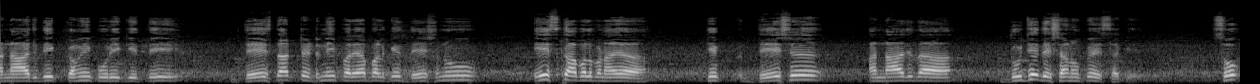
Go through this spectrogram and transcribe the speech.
ਅਨਾਜ ਦੀ ਕਮੀ ਪੂਰੀ ਕੀਤੀ। ਦੇਸ਼ ਦਾ ਢਿੱਡ ਨਹੀਂ ਭਰਿਆ, ਬਲਕਿ ਦੇਸ਼ ਨੂੰ ਇਸ ਕਾਬਲ ਬਣਾਇਆ ਕਿ ਦੇਸ਼ ਅਨਾਜ ਦਾ ਦੂਜੇ ਦੇਸ਼ਾਂ ਨੂੰ ਭੇਜ ਸਕੇ। ਸੋ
